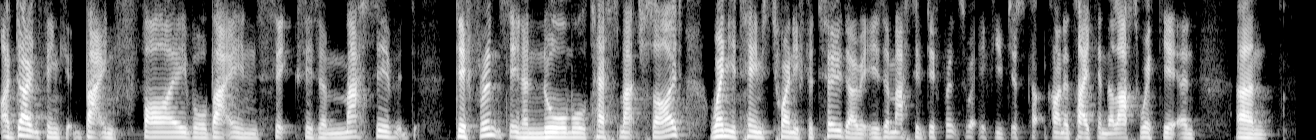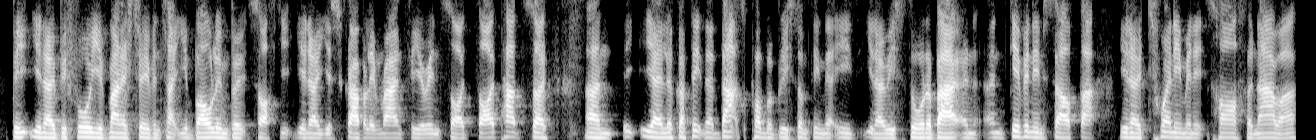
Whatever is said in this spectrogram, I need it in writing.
I don't think batting five or batting six is a massive difference in a normal test match side. When your team's 20 for two, though, it is a massive difference if you've just kind of taken the last wicket and um, be, you know, before you've managed to even take your bowling boots off, you, you know, you're scrabbling around for your inside thigh pad. So, um, yeah, look, I think that that's probably something that he's, you know, he's thought about and, and giving himself that, you know, 20 minutes, half an hour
